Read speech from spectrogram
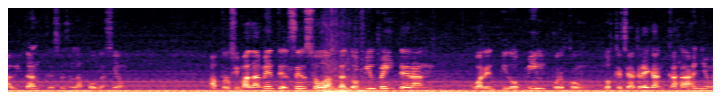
habitantes, esa es la población. Aproximadamente el censo hasta el 2020 eran 42 mil, pero con los que se agregan cada año,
